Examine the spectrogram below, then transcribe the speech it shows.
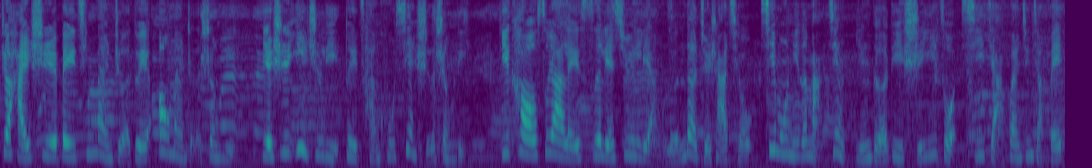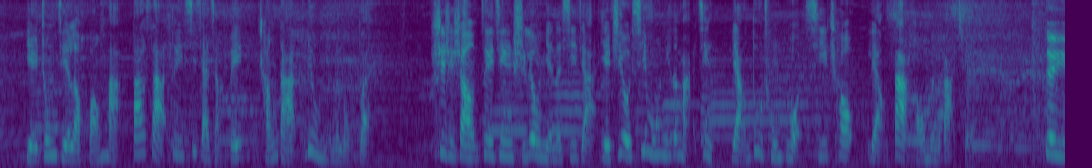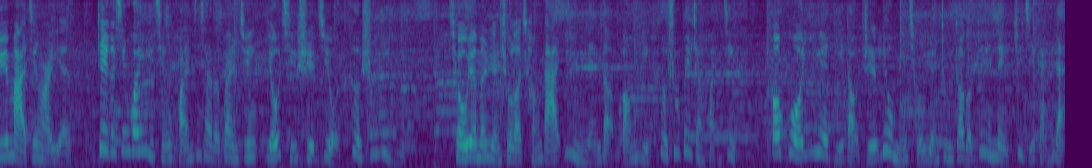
这还是被轻慢者对傲慢者的胜利，也是意志力对残酷现实的胜利。依靠苏亚雷斯连续两轮的绝杀球，西蒙尼的马竞赢得第十一座西甲冠军奖杯，也终结了皇马、巴萨对西甲奖杯长达六年的垄断。事实上，最近十六年的西甲也只有西蒙尼的马竞两度冲破西超两大豪门的霸权。对于马竞而言，这个新冠疫情环境下的冠军，尤其是具有特殊意义。球员们忍受了长达一年的防疫特殊备战环境，包括一月底导致六名球员中招的队内聚集感染，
